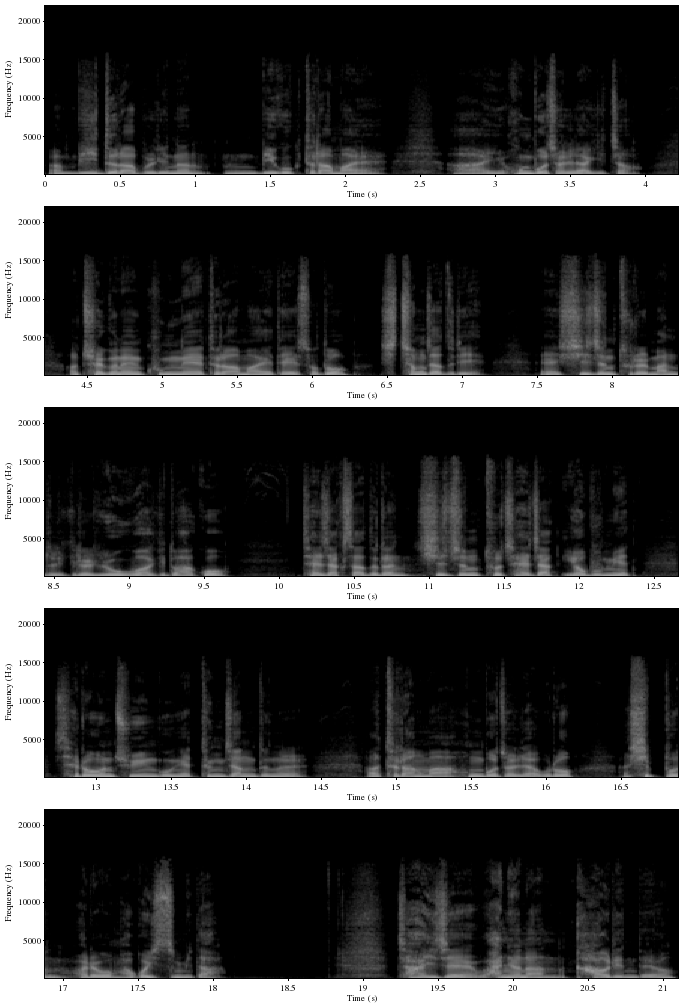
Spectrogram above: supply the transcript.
어, 미드라 불리는 음, 미국 드라마의 아, 홍보 전략이죠. 어, 최근엔 국내 드라마에 대해서도 시청자들이 시즌2를 만들기를 요구하기도 하고 제작사들은 시즌2 제작 여부 및 새로운 주인공의 등장 등을 어, 드라마 홍보 전략으로 10분 활용하고 있습니다. 자, 이제 완연한 가을인데요.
